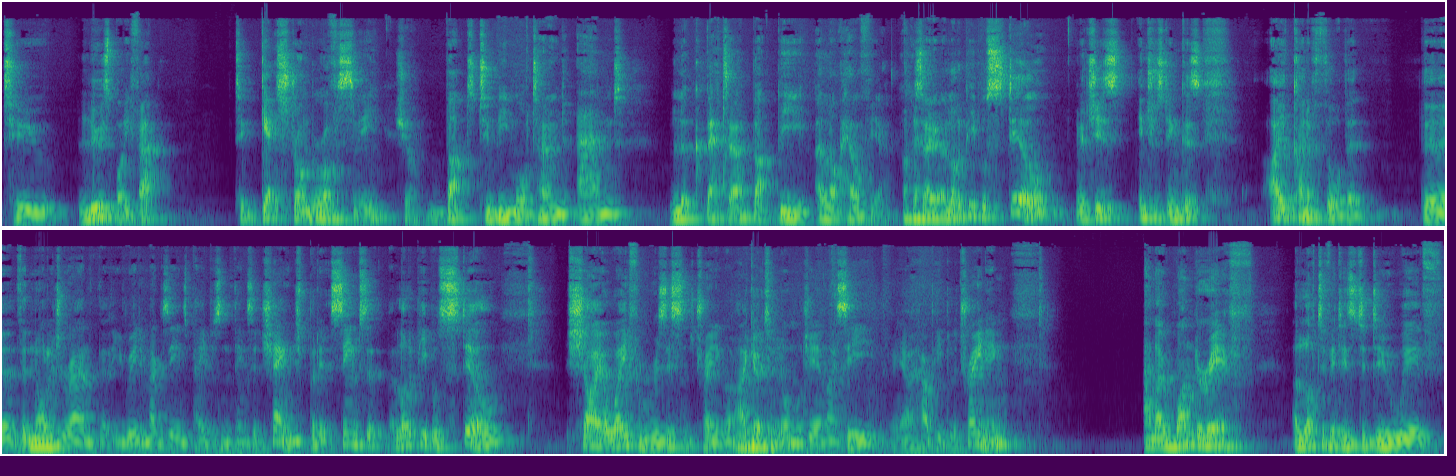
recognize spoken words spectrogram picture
to lose body fat, to get stronger, obviously, Sure. but to be more toned and look better, but be a lot healthier. Okay. So a lot of people still, which is interesting because I kind of thought that the the knowledge around that you read in magazines, papers, and things had changed, but it seems that a lot of people still shy away from resistance training. I go to a normal gym, I see you know how people are training, and I wonder if a lot of it is to do with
